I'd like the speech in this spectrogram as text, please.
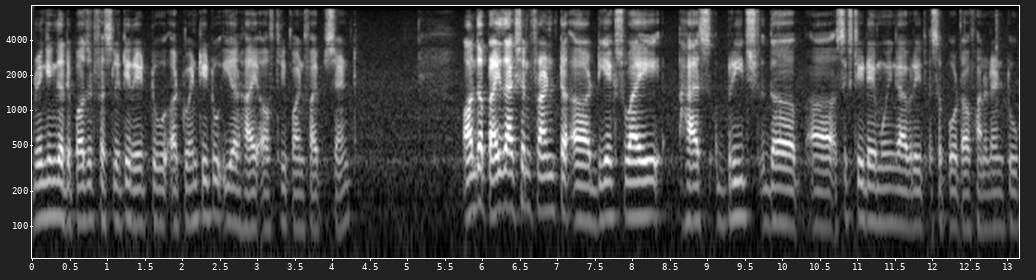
bringing the deposit facility rate to a 22-year high of 3.5 percent. On the price action front, uh, DXY has breached the 60-day uh, moving average support of 102.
